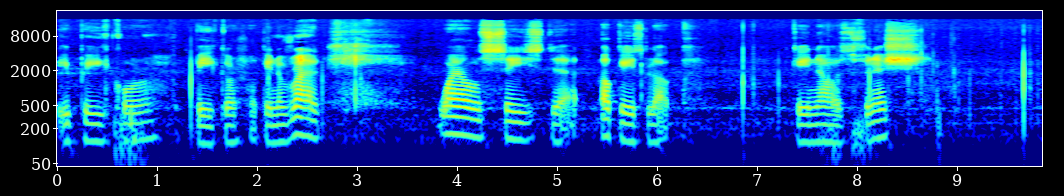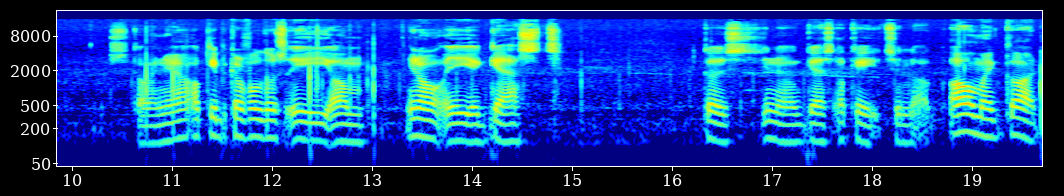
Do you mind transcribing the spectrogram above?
a baker, baker. Okay, never mind. Why else says that? Okay, it's luck. Okay, now it's finished. Let's go in here. Okay, be careful. There's a um, you know, a, a guest. Cause you know, guess. Okay, it's a luck. Oh my god.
